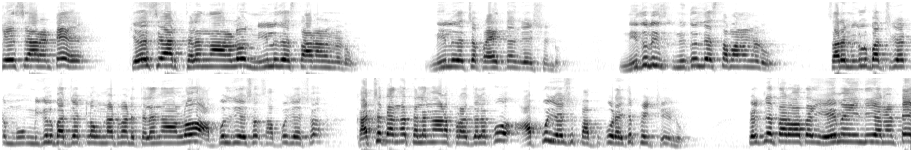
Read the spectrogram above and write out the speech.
కేసీఆర్ అంటే కేసీఆర్ తెలంగాణలో నీళ్ళు తెస్తానన్నాడు నీళ్ళు తెచ్చే ప్రయత్నం చేసిండు. నిధులు నిధులు తెస్తామని అన్నాడు. సరే మిగులు బడ్జెట్ మిగులు బడ్జెట్లో ఉన్నటువంటి తెలంగాణలో అప్పులు చేసో సప్పు చేసో ఖచ్చితంగా తెలంగాణ ప్రజలకు అప్పు చేసి పప్పు కూడా అయితే పెట్టిండు. పెట్టిన తర్వాత ఏమైంది అని అంటే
